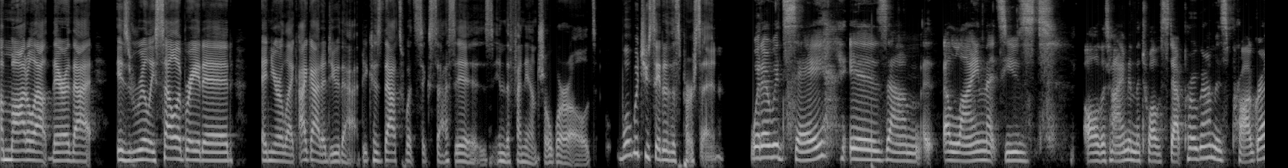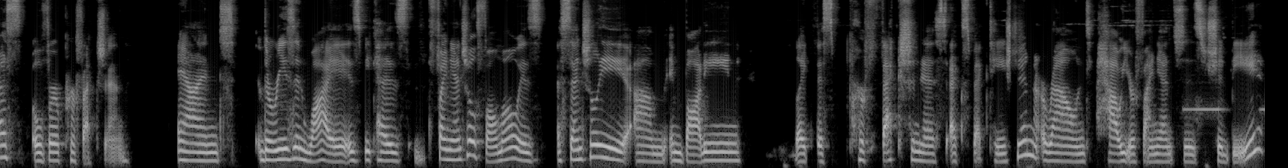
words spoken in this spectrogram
a model out there that is really celebrated and you're like, I got to do that because that's what success is in the financial world. What would you say to this person? What I would say is um, a line that's used all the time in the 12 step program is progress over perfection. And the reason why is because financial FOMO is essentially um, embodying like this perfectionist expectation around how your finances should be.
